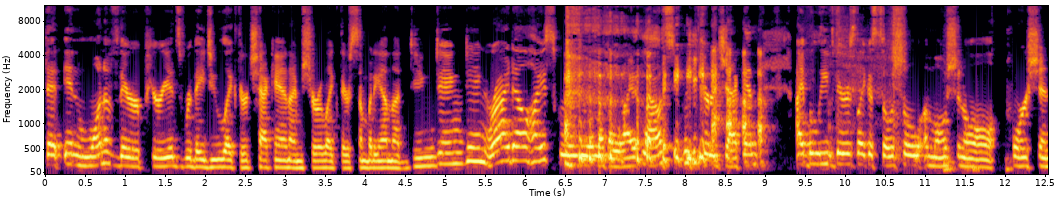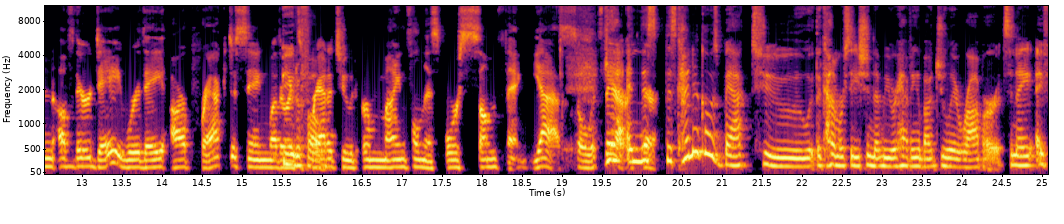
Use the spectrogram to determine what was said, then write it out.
that in one of their periods where they do like their check-in, I'm sure like there's somebody on the ding ding ding Rydell High School doing like a loudspeaker yeah. check-in. I believe there's like a social emotional portion of their day where they are practicing whether Beautiful. it's gratitude or mindfulness or something. Yes. So it's there. Yeah, and this there. this kind of goes back to the conversation that we were having about Julia Roberts. And I, I,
